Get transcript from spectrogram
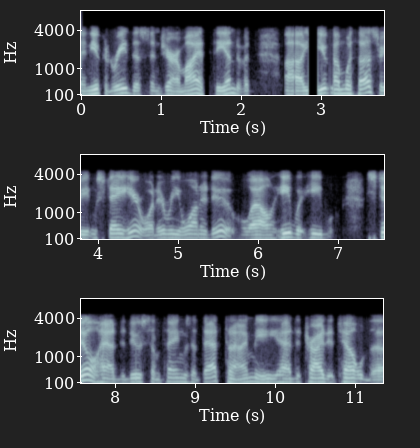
and you can read this in Jeremiah at the end of it. Uh, you come with us, or you can stay here, whatever you want to do. Well, he he still had to do some things at that time. He had to try to tell the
